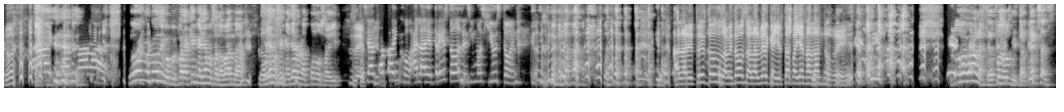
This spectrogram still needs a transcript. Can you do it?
¿no? Ay, no, no, no, digo, pues ¿para qué engañamos a la banda? ya nos engañaron a todos ahí. O sea, Tapa dijo, a la de tres todos decimos Houston. a la de tres todos nos aventamos a la alberca y el Tapa ya nadando, güey. No, no, las tres podemos gritar Texas.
